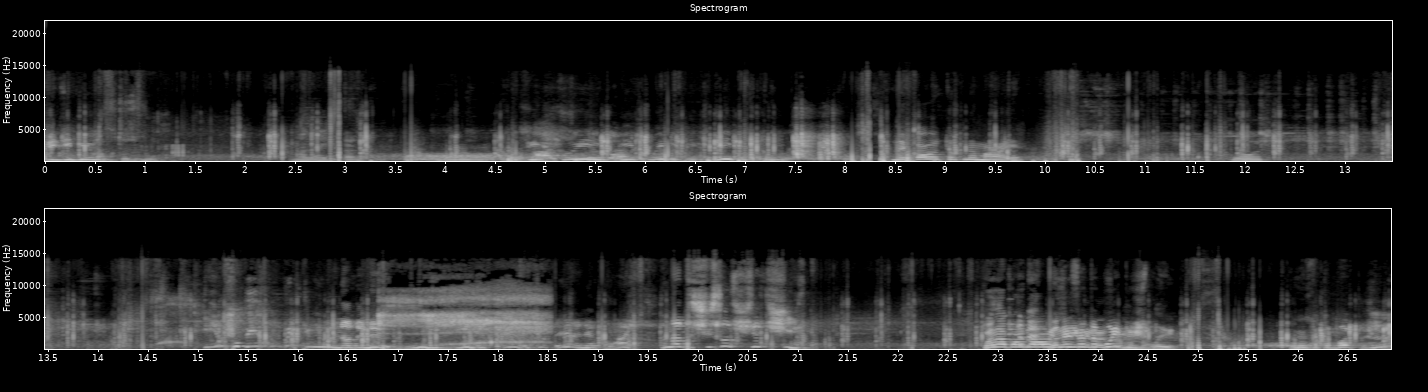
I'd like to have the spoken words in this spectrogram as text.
Ти дебіл. Там хтось був. У мене екран. Пішли, пішли, пішли, пішли. Нікого тут немає. Ось. И чтобы их убить, им надо не один, не две, не три, не четыре, не пять. А надо 666. Вона погнала Вони за тобою пішли. Вони за тобою пішли.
